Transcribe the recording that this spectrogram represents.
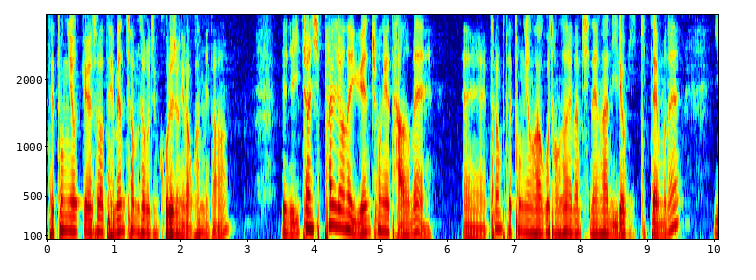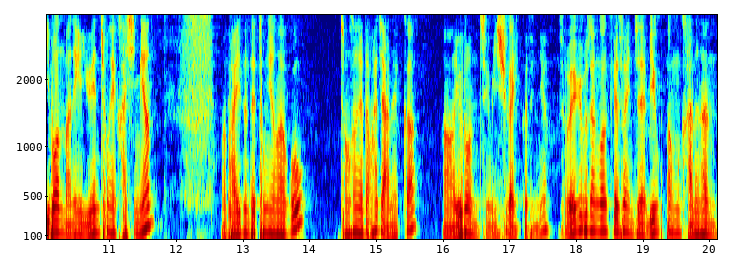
대통령께서 대면 참석을 지금 고려 중이라고 합니다. 이제 2018년에 유엔 총회 다음에 에, 트럼프 대통령하고 정상회담 진행한 이력이 있기 때문에 이번 만약에 유엔 총회 가시면 어, 바이든 대통령하고 정상회담 하지 않을까? 어, 이런 지금 이슈가 있거든요. 그래서 외교부 장관께서 이제 미국 방문 가능한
